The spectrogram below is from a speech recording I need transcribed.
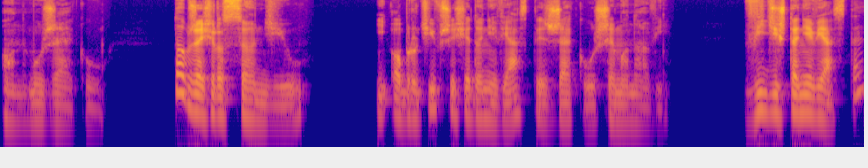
on mu rzekł, dobrześ rozsądził. I obróciwszy się do niewiasty, rzekł Szymonowi, widzisz tę niewiastę?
